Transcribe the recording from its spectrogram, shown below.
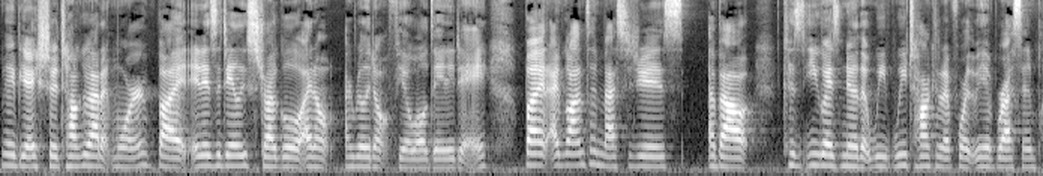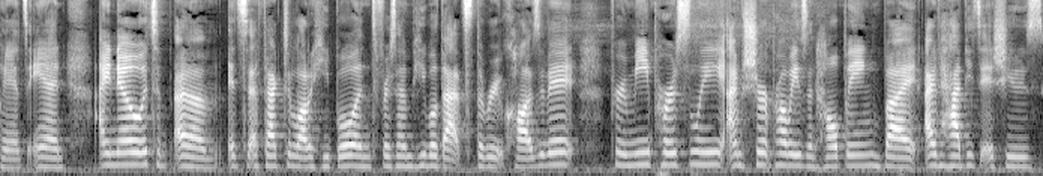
maybe I should talk about it more, but it is a daily struggle. I don't, I really don't feel well day to day. But I've gotten some messages about because you guys know that we we talked about it before that we have breast implants. And I know it's um it's affected a lot of people. And for some people that's the root cause of it. For me personally, I'm sure it probably isn't helping, but I've had these issues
